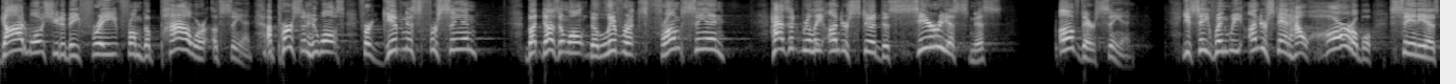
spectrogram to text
God wants you to be free from the power of sin. A person who wants forgiveness for sin but doesn't want deliverance from sin hasn't really understood the seriousness of their sin. You see, when we understand how horrible sin is,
